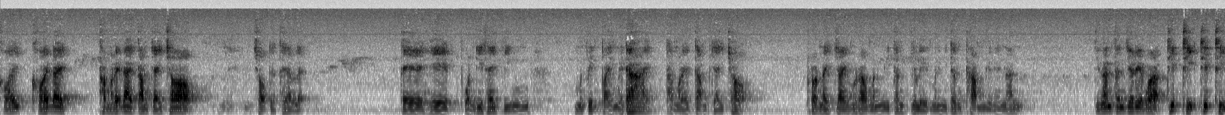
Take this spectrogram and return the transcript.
ขอขอได้ทำอะไรได้ตามใจชอบ ชอบแท้ๆแหละแต่เหตุผลที่แท้จริงมันเป็นไปไม่ได้ทำอะไรตามใจชอบ เพราะในใจของเรามันมีทั้งกิเลสมันมีทั้งธรรมอยู่ในนั้นอย่างนั้นท่านจะเรียกว่าทิฏฐิทิฏฐิ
